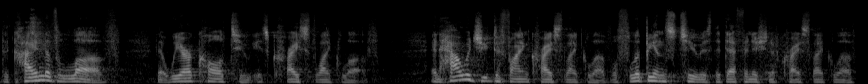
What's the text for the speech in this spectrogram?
the kind of love that we are called to is Christ like love. And how would you define Christ like love? Well, Philippians 2 is the definition of Christ like love.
